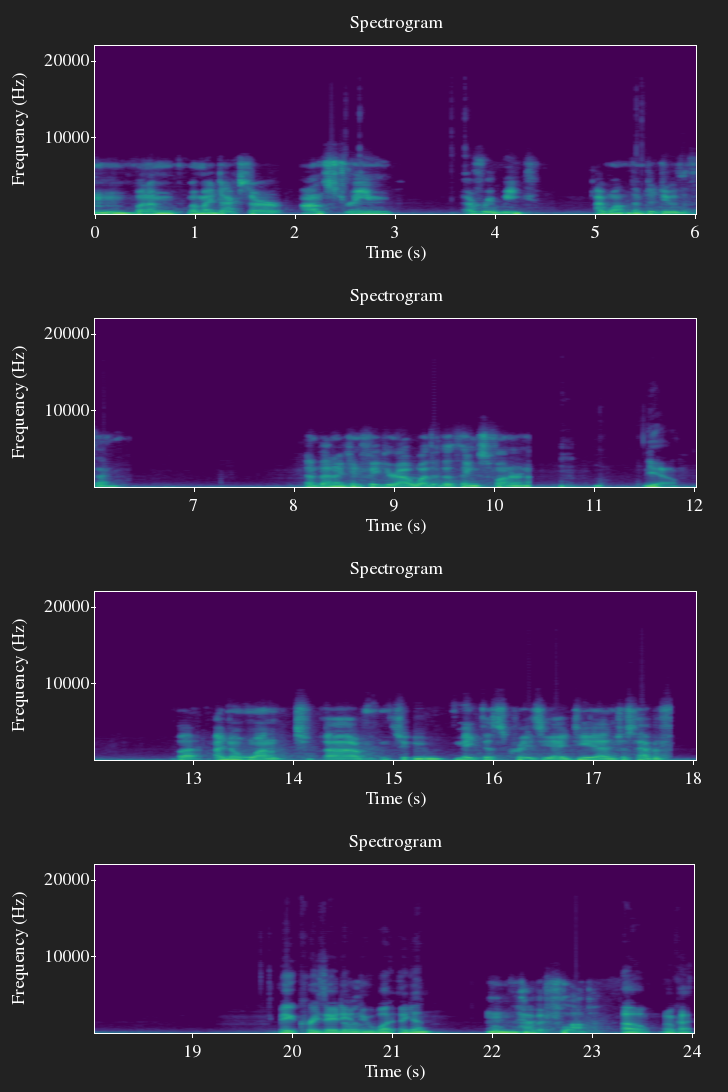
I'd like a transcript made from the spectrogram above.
when I'm when my decks are on stream every week, I want them to do the thing, and then I can figure out whether the thing's fun or not. Yeah. But I don't want uh, to make this crazy idea and just have it Make a crazy idea and do what again? have it flop. Oh, okay.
